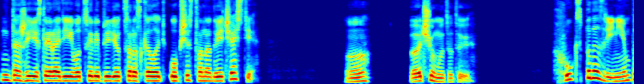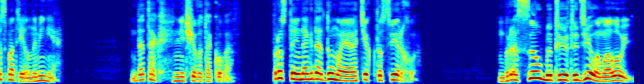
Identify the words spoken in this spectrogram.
Даже если ради его цели придется расколоть общество на две части? А? «О чем это ты?» Хук с подозрением посмотрел на меня. «Да так, ничего такого. Просто иногда думаю о тех, кто сверху». «Бросал бы ты это дело, малой!»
